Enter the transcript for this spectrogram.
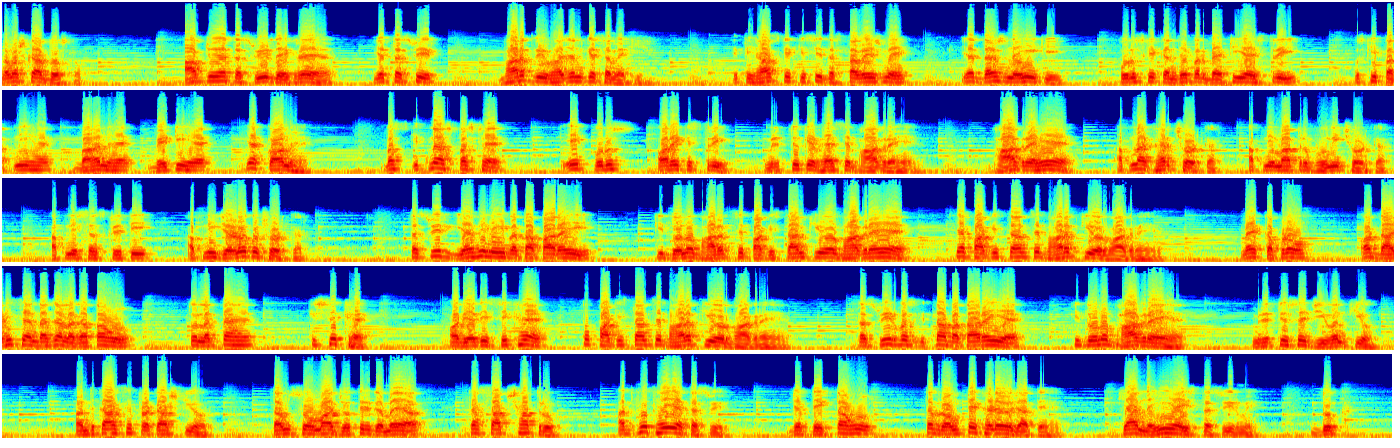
नमस्कार दोस्तों। आप जो यह तस्वीर देख रहे हैं, यह तस्वीर भारत विभाजन के समय की है। इतिहास के किसी दस्तावेज़ में यह दर्ज नहीं कि पुरुष के कंधे पर बैठी यह स्त्री, उसकी पत्नी है, बहन है, बेटी है या कौन है। बस इतना स्पष्ट है कि एक पुरुष और एक स्त्री मृत्यु के भय से भाग रहे हैं। भाग रहे हैं अपना घर छोड़कर, अपनी मातृभूमि छोड़कर, अपनी संस्कृति अपनी जड़ों को छोड़कर। तस्वीर यह भी नहीं बता पा रही कि दोनों भारत से पाकिस्तान की ओर भाग रहे हैं या पाकिस्तान से भारत की ओर भाग रहे हैं। मैं कपड़ों और दाढ़ी से अंदाज़ा लगाता हूँ तो लगता है कि सिख है। और यदि सिख है तो पाकिस्तान से भारत की ओर भाग रहे हैं। तस्वीर बस इतना बता रही है कि दोनों भाग रहे हैं, मृत्यु से जीवन की ओर, अंधकार से प्रकाश की ओर। तम सोमा ज्योतिर्गमय का साक्षात रूप। अद्भुत है यह तस्वीर। जब देखता हूँ, तब रोंगटे खड़े हो जाते हैं। क्या नहीं है इस तस्वीर में? दुख,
